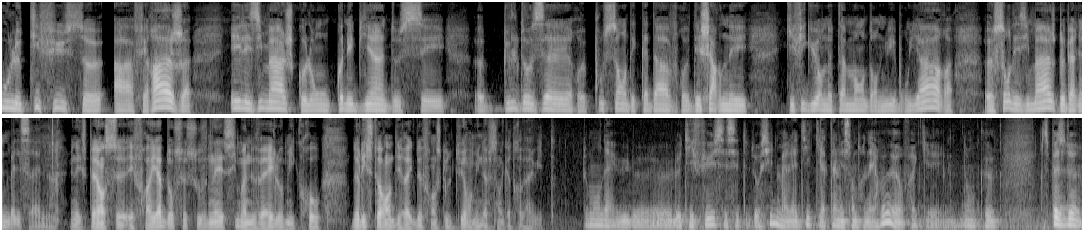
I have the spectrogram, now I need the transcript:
où le typhus euh, a fait rage. Et les images que l'on connaît bien de ces bulldozers poussant des cadavres décharnés qui figurent notamment dans Nuit et brouillard, euh, sont des images de Bergen-Belsen. Une expérience euh, effroyable dont se souvenait Simone Veil au micro de l'Histoire en direct de France Culture en 1988. Tout le monde a eu le, typhus et c'était aussi une maladie qui atteint les centres nerveux. Enfin, qui est, donc, euh, espèce de,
